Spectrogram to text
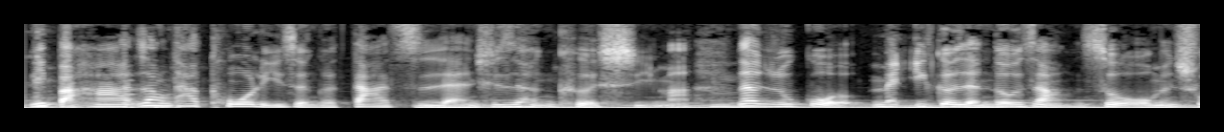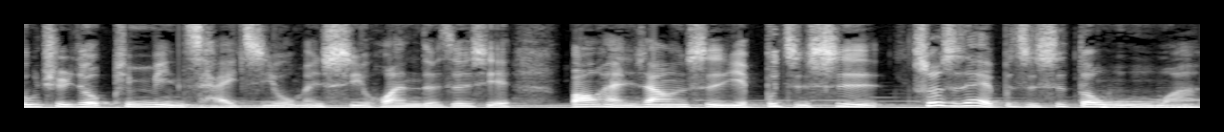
你把它让它脱离整个大自然，其实很可惜嘛。嗯、那如果每一个人都这样做，我们出去就拼命采集我们喜欢的这些，包含像是也不只是说实在也不只是动物啊，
